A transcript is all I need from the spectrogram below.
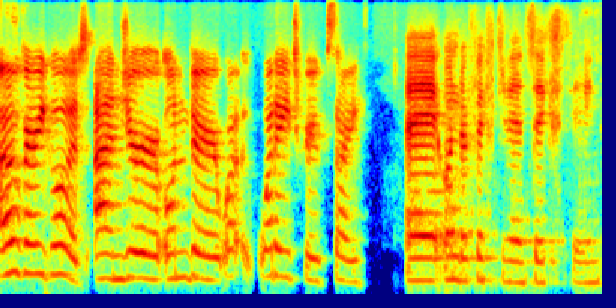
Oh, very good. And you're under what? What age group? Sorry. uh, under 15 and 16.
